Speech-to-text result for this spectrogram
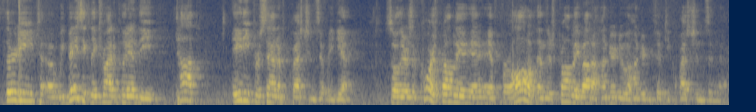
30, uh, we basically try to put in the top 80% of questions that we get. So there's of course probably, if for all of them, there's probably about 100 to 150 questions in there.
